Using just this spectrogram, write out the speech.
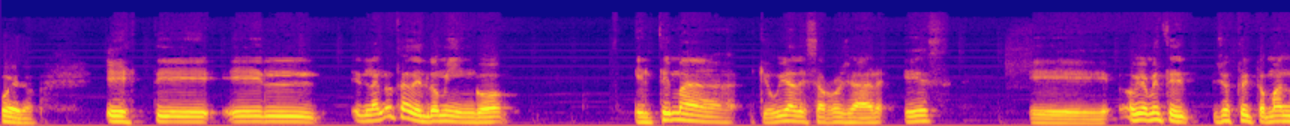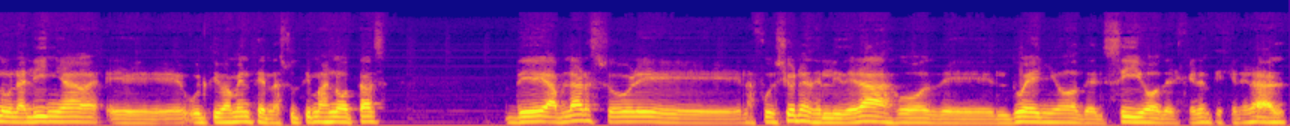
bueno. Este, en la nota del domingo, el tema que voy a desarrollar es, eh, obviamente yo estoy tomando una línea eh, últimamente en las últimas notas de hablar sobre las funciones del liderazgo, del dueño, del CEO, del gerente general,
